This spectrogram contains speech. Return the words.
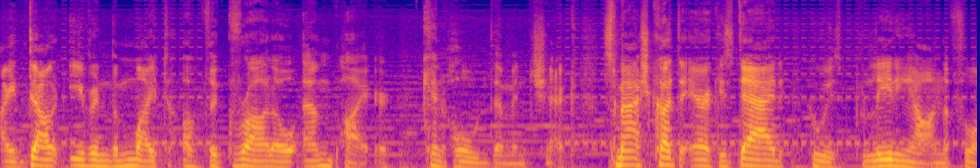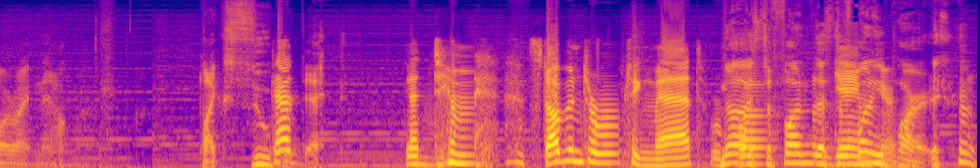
I doubt even the might of the Grado Empire can hold them in check. Smash cut to Eirika's dad, who is bleeding out on the floor right now. Like super Dad- dead. God damn it. Stop interrupting, Matt. We're No, playing that's the fun. That's the game funny here. part.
